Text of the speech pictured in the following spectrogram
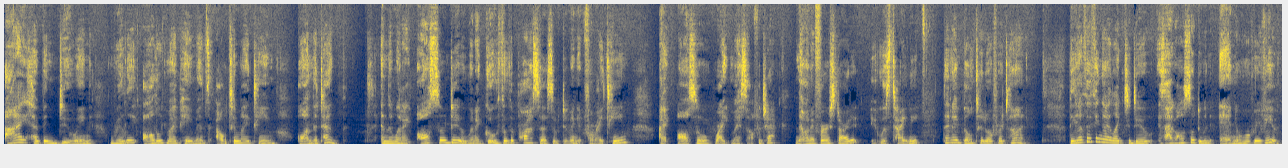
I have been doing really all of my payments out to my team on the 10th. And then what I also do when I go through the process of doing it for my team, I also write myself a check. Now, when I first started, it was tiny. Then I built it over time. The other thing I like to do is I also do an annual review.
